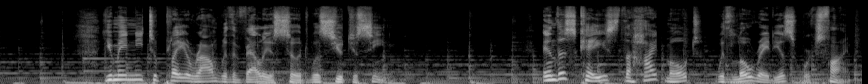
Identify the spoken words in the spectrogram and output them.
You may need to play around with the values so it will suit your scene. In this case, the hide mode with low radius works fine.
